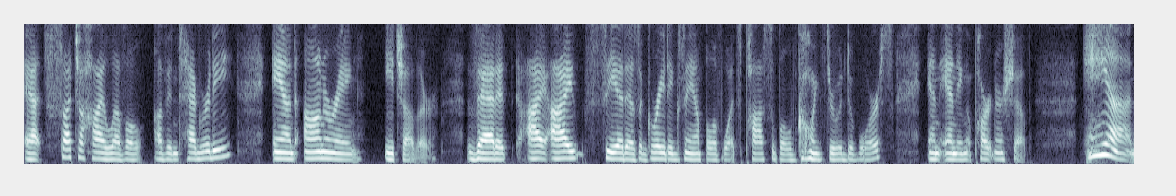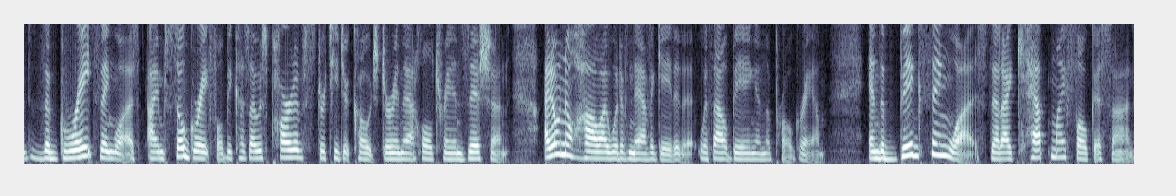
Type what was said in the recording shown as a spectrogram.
at such a high level of integrity and honoring each other that it I, I see it as a great example of what's possible of going through a divorce and ending a partnership. And the great thing was, I'm so grateful because I was part of Strategic Coach during that whole transition. I don't know how I would have navigated it without being in the program. And the big thing was that I kept my focus on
